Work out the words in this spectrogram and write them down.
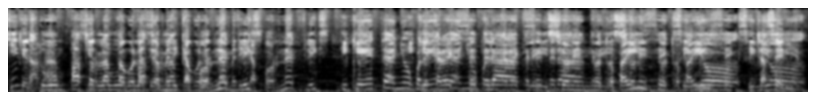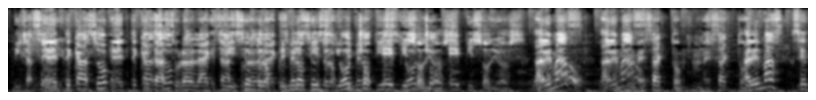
que tuvo un paso relámpago un en Latinoamérica por Netflix, por Netflix y que este año y por que el canal este por el etcétera canal televisión etcétera en nuestro televisión país en se nuestro exhibió país se dicha exhibió serie. dicha En serie. este caso, En este está caso, asegurada la está exhibición de los asegurada la primeros exhibición de los 18 primeros 18 episodios. Además, además, exacto. Exacto. Además, se Además,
